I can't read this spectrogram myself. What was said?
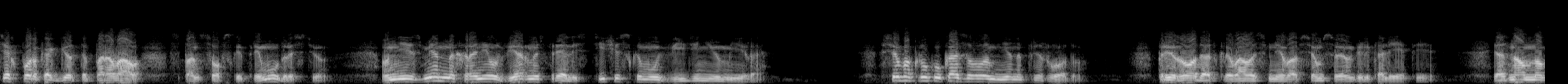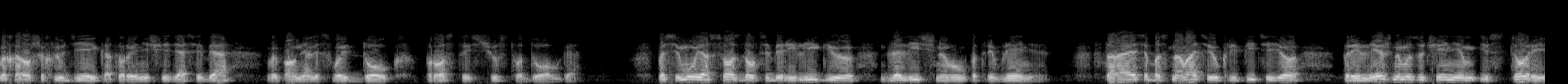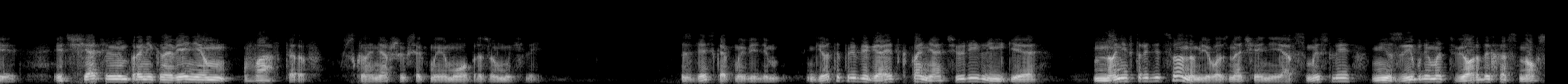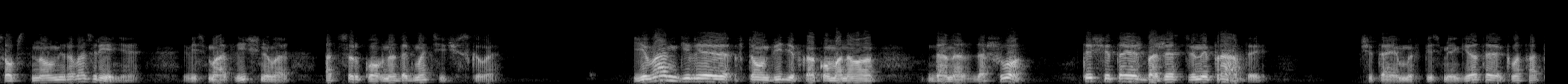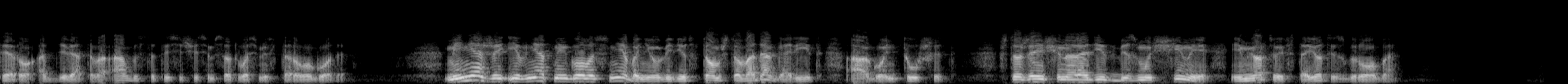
тех пор, как Гёте порвал с панцовской премудростью, он неизменно хранил верность реалистическому видению мира. Все вокруг указывало мне на природу. Природа открывалась мне во всем своем великолепии. Я знал много хороших людей, которые, не щадя себя, выполняли свой долг просто из чувства долга. Посему я создал себе религию для личного употребления, стараясь обосновать и укрепить ее прилежным изучением истории и тщательным проникновением в авторов, склонявшихся к моему образу мыслей. Здесь, как мы видим, Гёте прибегает к понятию «религия», но не в традиционном его значении, а в смысле незыблемо твердых основ собственного мировоззрения, весьма отличного от церковно-догматического. Евангелие в том виде, в каком оно до нас дошло, ты считаешь божественной правдой. Читаем мы в письме Гёте к Лафатеру от 9 августа 1782 года. Меня же и внятный голос неба не убедит в том, что вода горит, а огонь тушит, что женщина родит без мужчины и мертвый встает из гроба.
